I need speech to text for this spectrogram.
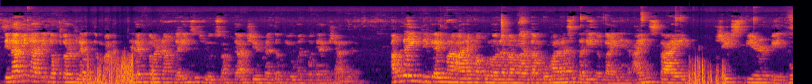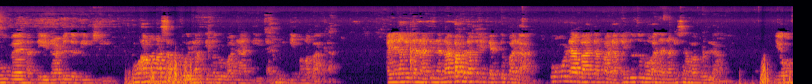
Sinabi nga ni Dr. Glenn Duman, Director ng The Institutes of the Achievement of Human Potential, ang daigdig ay maaaring mapuno ng mga dambuhala sa talino gaya ni Einstein, Shakespeare, Beethoven, at Leonardo da Vinci kung ang mga sanggol ang tinuruan natin at hindi mga bata. Kaya nakita natin na napakalaking epekto pala kung mula bata pa lang ay tuturuan na ng isang magulang yung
